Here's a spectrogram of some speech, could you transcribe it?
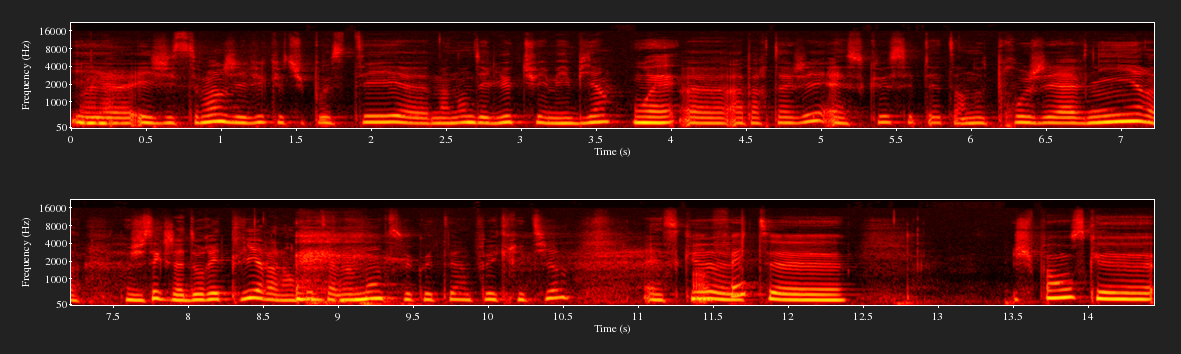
et, Voilà. euh, et justement, j'ai vu que tu postais maintenant des lieux que tu aimais bien Ouais. à partager. Est-ce que c'est peut-être un autre projet à venir? Je sais que j'adorais te lire, alors en fait, ça me manque ce côté un peu écriture. Est-ce que. En fait, je pense que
